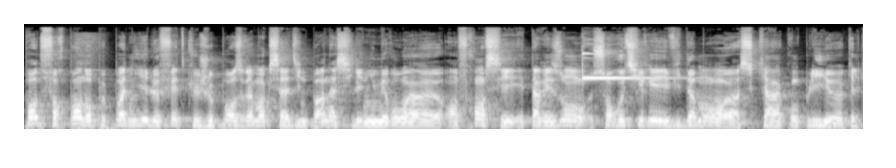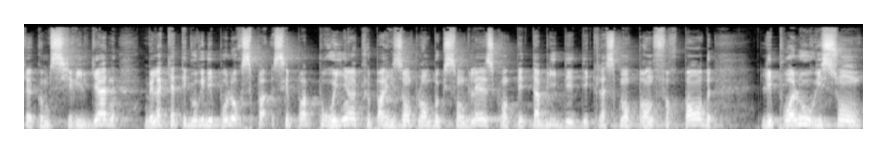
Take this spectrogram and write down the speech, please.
Pound for pound, on peut pas nier le fait que je pense vraiment que Saadine Parnasse, il est numéro un euh, en France. Et tu as raison, sans retirer évidemment euh, ce qu'a accompli euh, quelqu'un comme Cyril Gann, mais la catégorie des poids lourds, c'est pas, pas pour rien que par exemple en boxe anglaise, quand tu établis des, classements pound for pound, les poids lourds, ils sont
